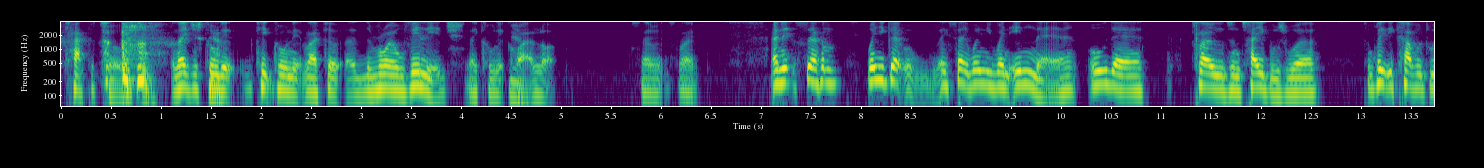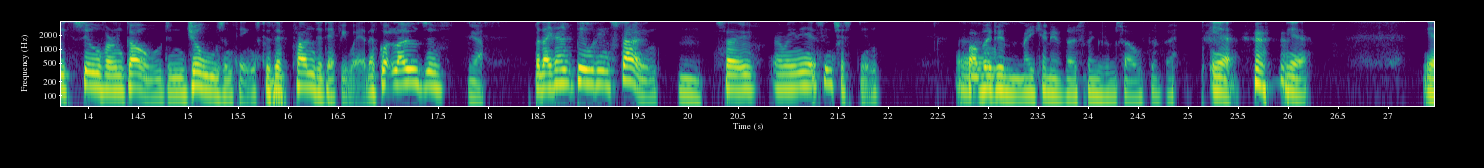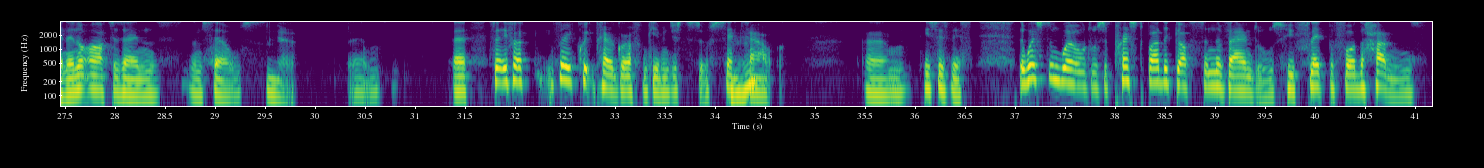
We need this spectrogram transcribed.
capital, and they just called Yeah. it, keep calling it like a, a, the royal village. They call it quite Yeah. a lot. So it's like, and it's um when you go, they say when you went in there, all their clothes and tables were completely covered with silver and gold and jewels and things because they've plundered everywhere. They've got loads of yeah. but they don't build in stone. So I mean, yeah, it's interesting. Well, they didn't make any of those things themselves, did they? Yeah, yeah, yeah. They're not artisans themselves. No. Uh, so if I a very quick paragraph from Gibbon just to sort of set out. Um, he says this: the Western world was oppressed by the Goths and the Vandals, who fled before the Huns,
